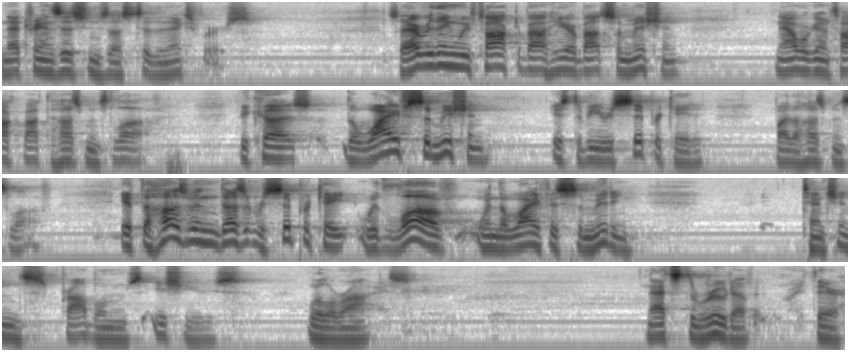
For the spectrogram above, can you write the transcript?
And that transitions us to the next verse. So, everything we've talked about here about submission, now we're going to talk about the husband's love. Because the wife's submission is to be reciprocated by the husband's love. If the husband doesn't reciprocate with love when the wife is submitting, tensions, problems, issues will arise. That's the root of it right there.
